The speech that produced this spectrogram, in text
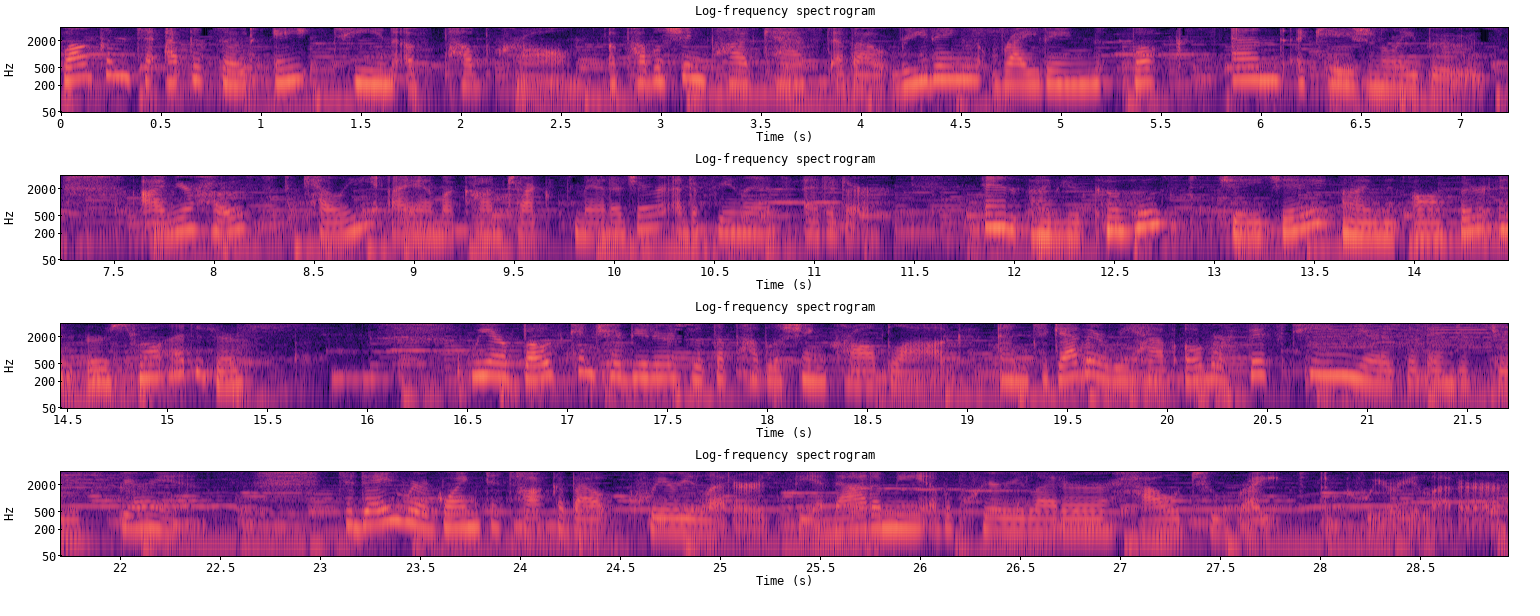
Welcome to episode 18 of Pub Crawl, a publishing podcast about reading, writing, books, and occasionally booze. I'm your host, Kelly. I am a contracts manager and a freelance editor. And I'm your co host, JJ. I'm an author and erstwhile editor. We are both contributors with the Publishing Crawl blog, and together we have over 15 years of industry experience. Today we're going to talk about query letters, the anatomy of a query letter, how to write a query letter.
